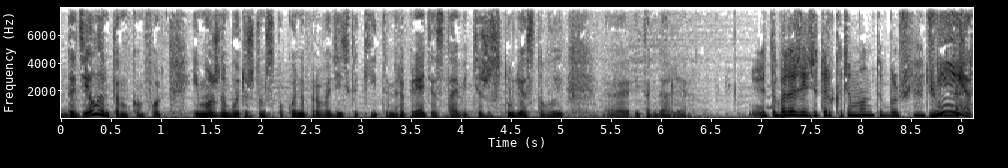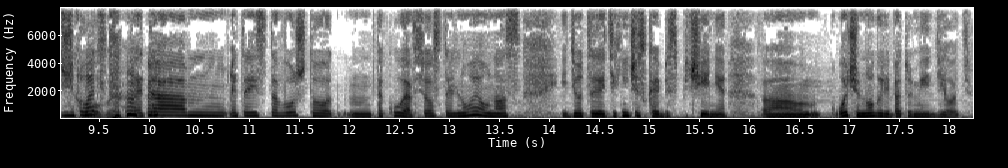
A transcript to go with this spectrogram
доделаем там комфорт, и можно будет уже там спокойно проводить какие-то мероприятия, ставить те же стулья, столы э, и так далее. Это, подождите, только ремонт и больше ничего Нет, не что хватит? вы. Это, это из того, что такое, а все остальное у нас идет э, техническое обеспечение. Эм, Очень много ребят умеет делать.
